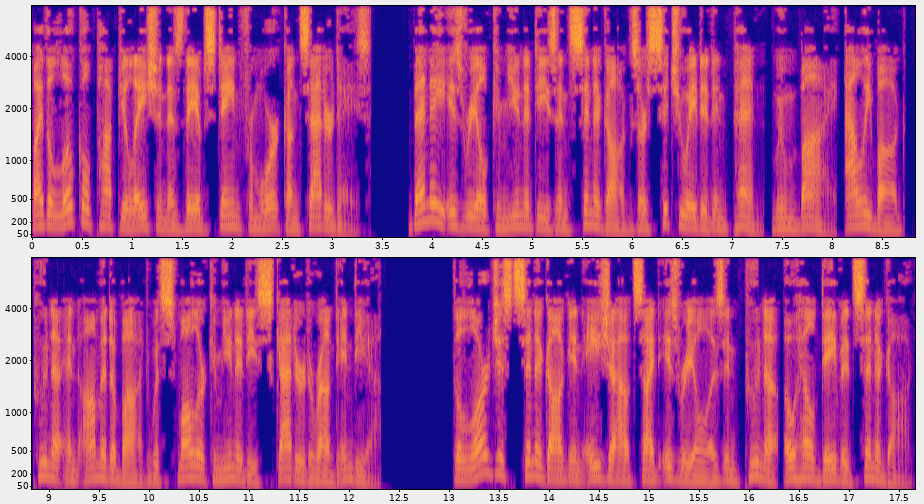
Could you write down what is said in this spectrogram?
by the local population as they abstained from work on Saturdays. Bene Israel communities and synagogues are situated in Pen, Mumbai, Alibag, Pune and Ahmedabad with smaller communities scattered around India. The largest synagogue in Asia outside Israel is in Pune Ohel David Synagogue.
